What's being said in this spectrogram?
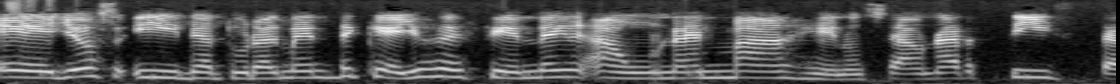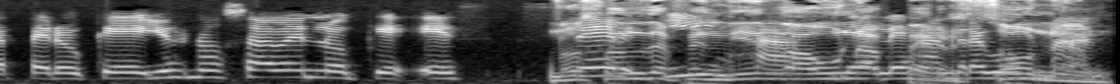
ellos y naturalmente que ellos defienden a una imagen, o sea, a un artista, pero que ellos no saben lo que es. No están defendiendo a una persona.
